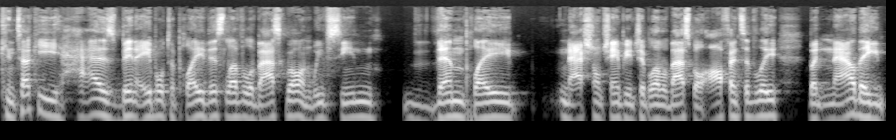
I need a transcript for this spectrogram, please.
Kentucky has been able to play this level of basketball and we've seen them play national championship level basketball offensively, but now they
